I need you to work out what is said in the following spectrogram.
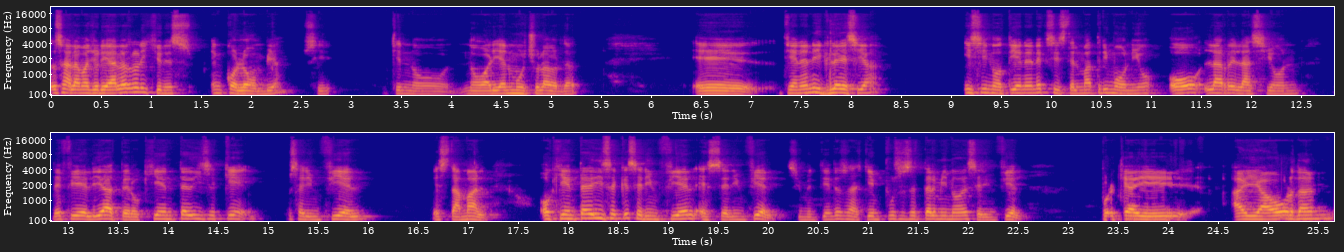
o sea, la mayoría de las religiones en Colombia, sí, que no, no varían mucho, la verdad, eh, tienen iglesia y si no tienen existe el matrimonio o la relación de fidelidad, pero ¿quién te dice que ser infiel está mal? ¿O quién te dice que ser infiel es ser infiel? Si me entiendes, o sea, ¿quién puso ese término de ser infiel? Porque ahí, ahí abordan,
